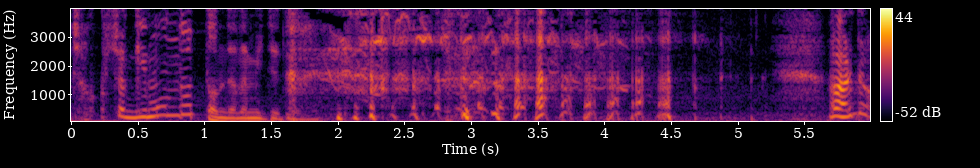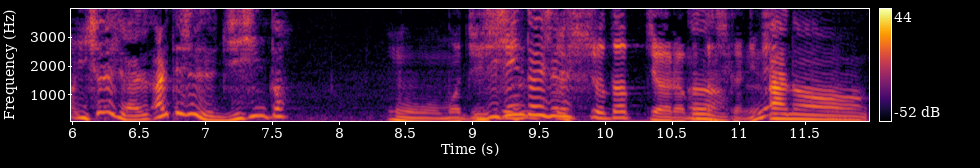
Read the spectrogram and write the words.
ちゃくちゃ疑問だったんだよな、見てて。あれでも一緒ですよ。あれと一緒ですよ。地震と。うん、まあ、地震と一緒です一緒だっちゃら、まあ確かにね。うんあの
